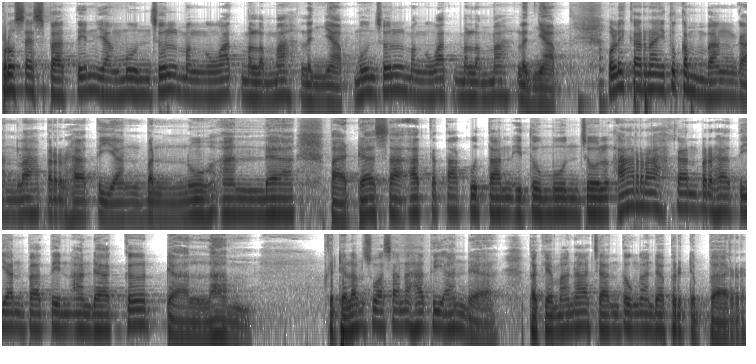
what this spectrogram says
Proses batin yang muncul menguat melemah lenyap, muncul menguat melemah lenyap. Oleh karena itu kembangkanlah perhatian penuh Anda pada saat ketakutan itu muncul, arahkan perhatian batin Anda ke dalam ke dalam suasana hati Anda, bagaimana jantung Anda berdebar,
